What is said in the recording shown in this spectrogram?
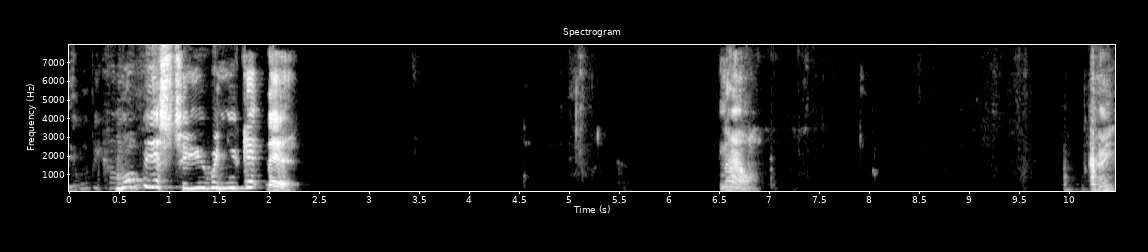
It will become obvious to you when you get there. Now, okay.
